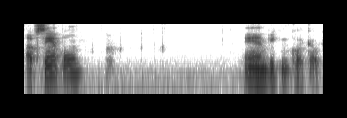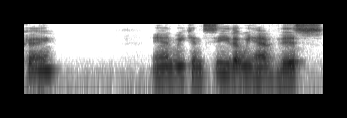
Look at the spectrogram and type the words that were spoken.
of sample and we can click OK and we can see that we have this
